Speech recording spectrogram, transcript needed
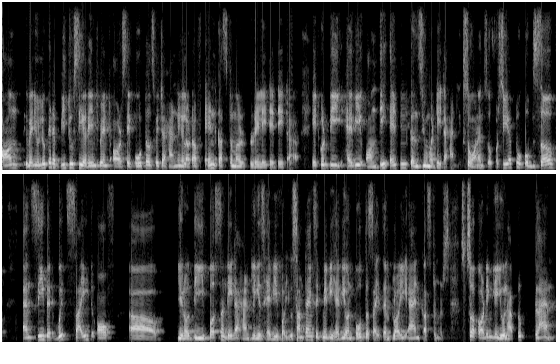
on when you look at a b2c arrangement or say portals which are handling a lot of end customer related data it could be heavy on the end consumer data handling so on and so forth. So you have to observe and see that which side of uh, you know the personal data handling is heavy for you. Sometimes it may be heavy on both the sides employee and customers. So accordingly you will have to plan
